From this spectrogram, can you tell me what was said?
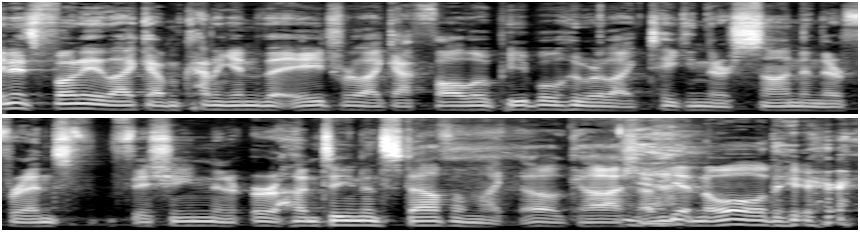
and it's funny. Like I'm kind of getting to the age where like I follow people who are like taking their son and their friends fishing or, hunting and stuff. I'm like, oh gosh, I'm getting old here.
